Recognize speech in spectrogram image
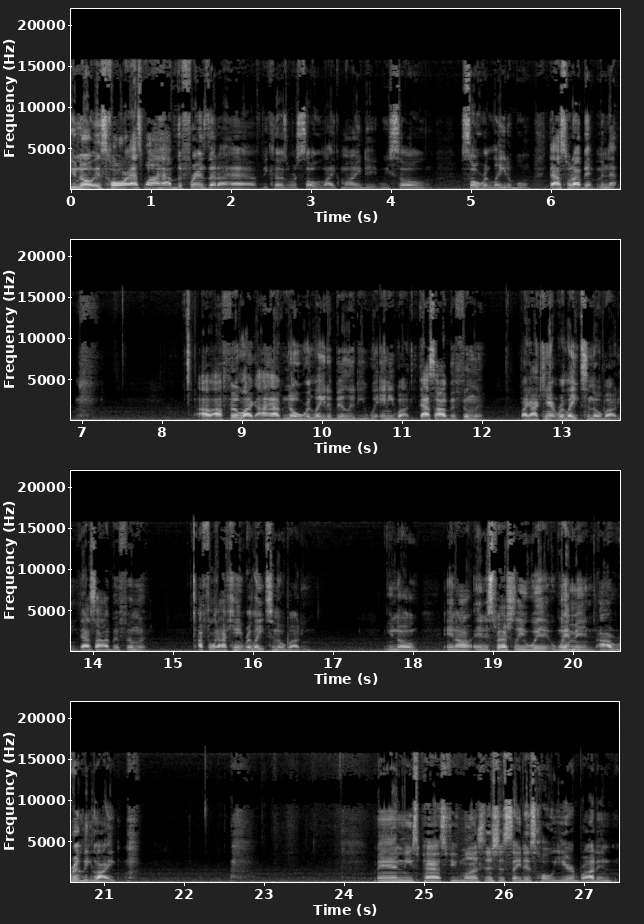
you know, it's hard. That's why I have the friends that I have because we're so like-minded. We so so relatable. That's what I've been I, I feel like I have no relatability with anybody. That's how I've been feeling. Like I can't relate to nobody. That's how I've been feeling. I feel like I can't relate to nobody. You know? And I and especially with women, I really like man, these past few months, let's just say this whole year, bro, I didn't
